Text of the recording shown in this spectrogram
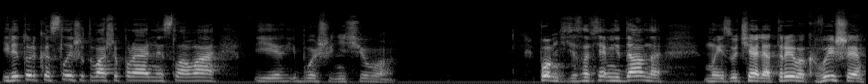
Или только слышат ваши правильные слова и, и больше ничего? Помните, совсем недавно мы изучали отрывок выше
